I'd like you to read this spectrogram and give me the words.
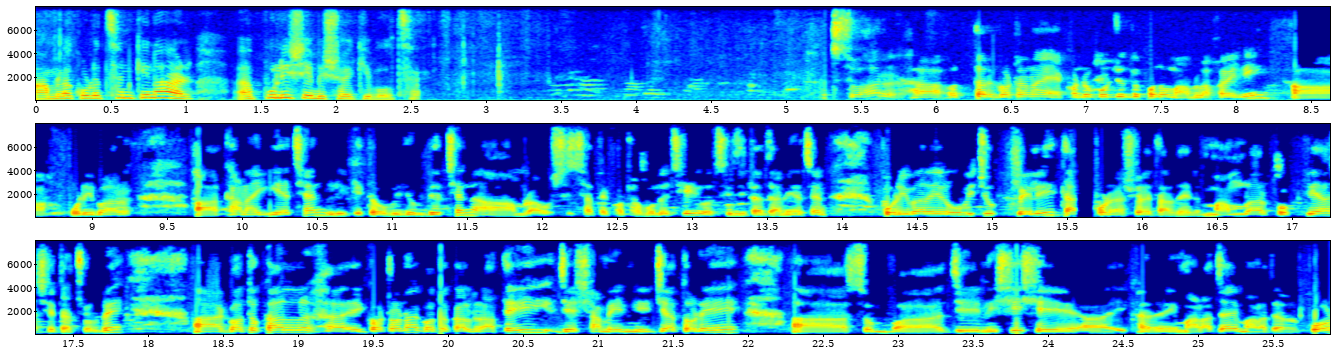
মামলা করেছেন কিনা? আর পুলিশ এ বিষয়ে কি বলছে? সোহার হত্যার ঘটনায় এখনও পর্যন্ত কোনো মামলা হয়নি। পরিবার থানায় গিয়েছেন, লিখিত অভিযোগ দিচ্ছেন। আমরা ওসির সাথে কথা বলেছি, ওসি যেটা জানিয়েছেন, পরিবারের অভিযোগ পেলেই তারপরে আসলে তাদের মামলার প্রক্রিয়া সেটা চলবে। গতকাল এই ঘটনা, গতকাল রাতেই যে স্বামীর নির্যাতনে যে নিশি, সে এখানে মারা যায়। মারা যাওয়ার পর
